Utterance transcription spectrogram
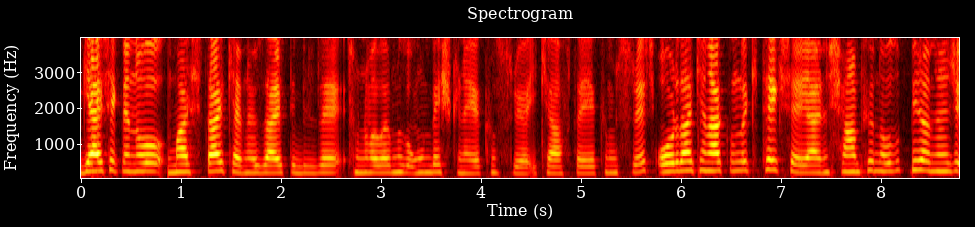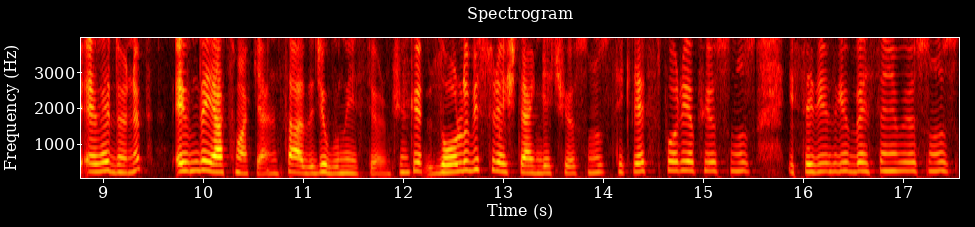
Gerçekten o maçtayken özellikle bizde turnuvalarımız 15 güne yakın sürüyor. 2 haftaya yakın bir süreç. Oradayken aklımdaki tek şey yani şampiyon olup bir an önce eve dönüp evimde yatmak yani sadece bunu istiyorum. Çünkü zorlu bir süreçten geçiyorsunuz. Siklet sporu yapıyorsunuz. istediğiniz gibi beslenemiyorsunuz.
